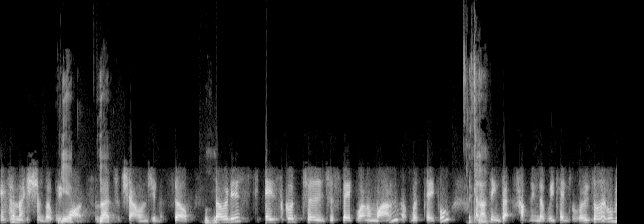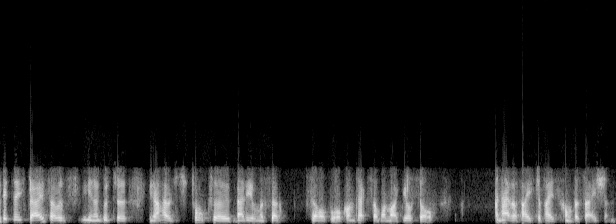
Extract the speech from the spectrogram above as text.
information that we yeah. want. So yeah. that's a challenge in itself. Mm-hmm. So it is it's good to, to speak one on one with people, okay. and I think that's something that we tend to lose a little bit these days. So it's you know good to you know have to talk to Maddie or myself yourself or contact someone like yourself and have a face to face conversation.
